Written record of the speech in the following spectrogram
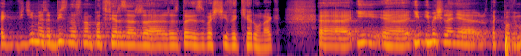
jak widzimy, że biznes nam potwierdza, że, że to jest właściwy kierunek e, i, e, i, i myślenie, że tak powiem,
